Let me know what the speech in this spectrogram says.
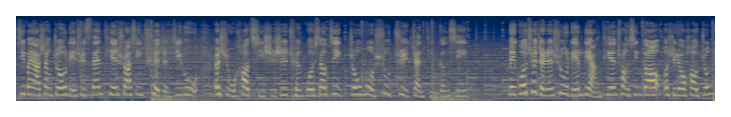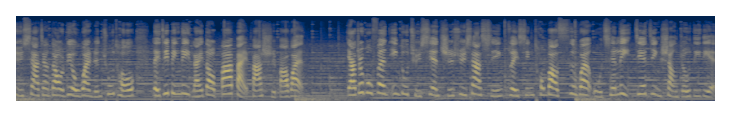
西班牙上周连续三天刷新确诊记录，二十五号起实施全国宵禁，周末数据暂停更新。美国确诊人数连两天创新高，二十六号终于下降到六万人出头，累计病例来到八百八十八万。亚洲部分，印度曲线持续下行，最新通报四万五千例，接近上周低点。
